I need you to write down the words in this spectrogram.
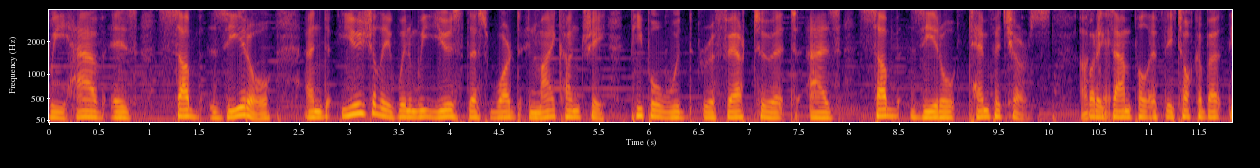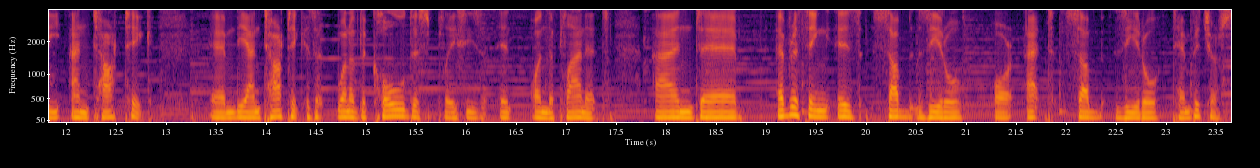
we have is sub zero, and usually when we use this word in my country, people would refer to it as sub zero temperatures. For example, if they talk about the Antarctic, um, the Antarctic is one of the coldest places in, on the planet, and uh, everything is sub zero or at sub zero temperatures.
